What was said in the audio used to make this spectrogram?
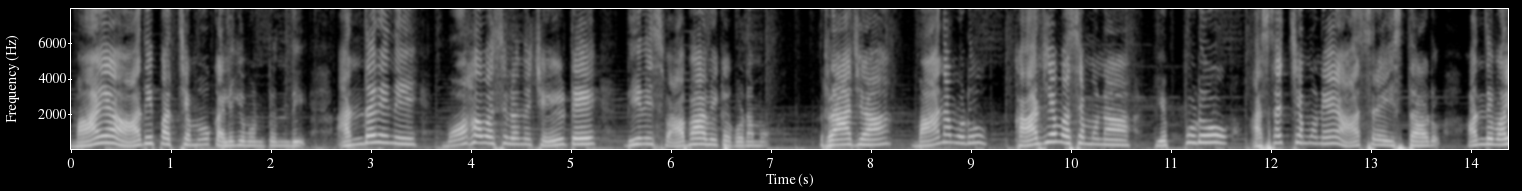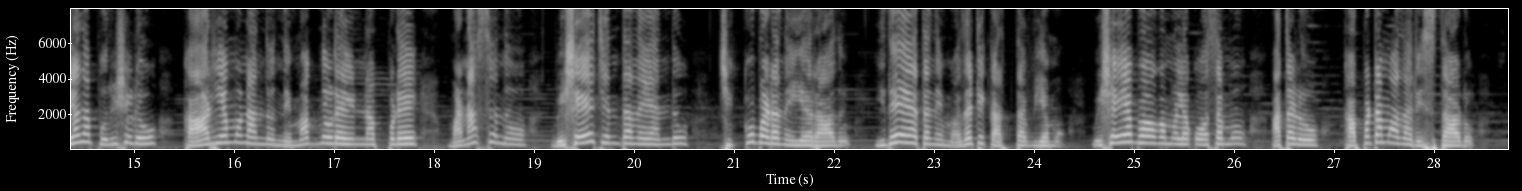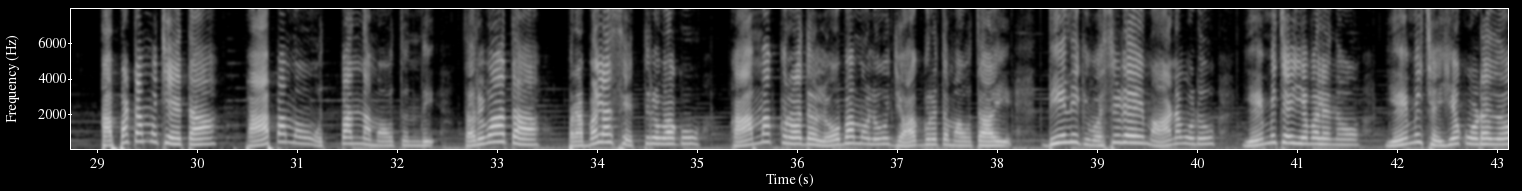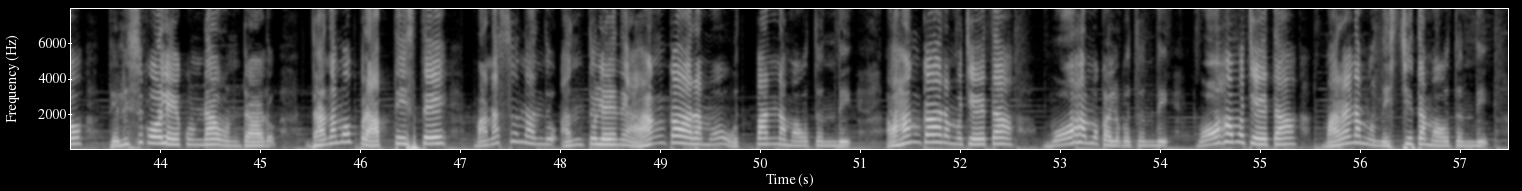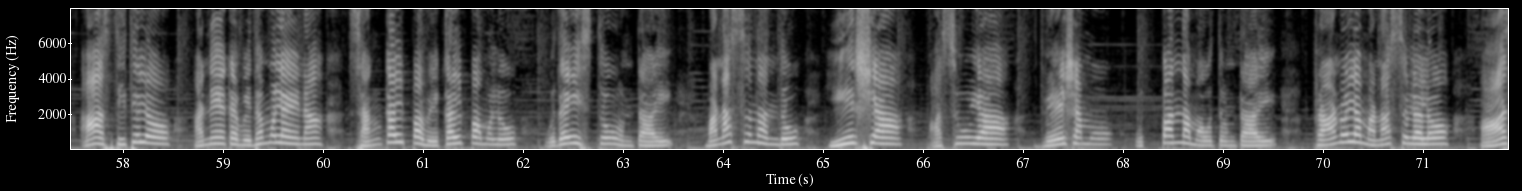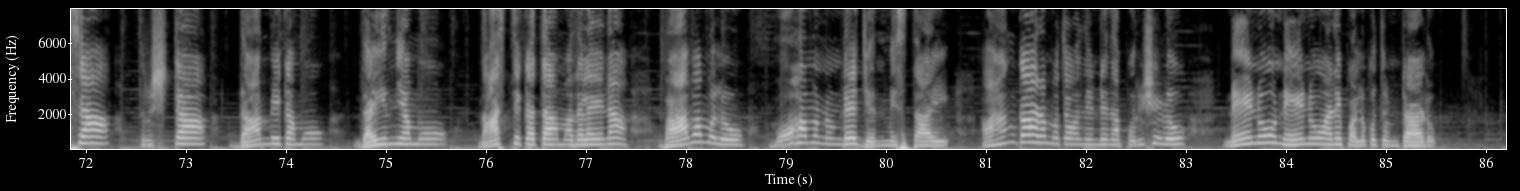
మాయ ఆధిపత్యము కలిగి ఉంటుంది. అందరినీ మోహవశులను చేయుటే దీని స్వాభావిక గుణము. రాజా మానవుడు కార్యవశమున ఎప్పుడూ అసత్యమునే ఆశ్రయిస్తాడు. అందువలన పురుషుడు కార్యమునందు నిమగ్నుడైనప్పుడే మనస్సును విషయ చింతనయందు చిక్కుబడనియ్యరాదు ఇదే అతని మొదటి కర్తవ్యము. విషయభోగముల కోసము అతడు కపటమనరిస్తాడు కపటము చేత పాపము ఉత్పన్నమవుతుంది. తరువాత ప్రబల శత్రువకు కామక్రోధ లోభములు జాగృతమవుతాయి. దీనికి వసుడై మానవుడు ఏమి చెయ్యవలనో ఏమి చెయ్యకూడదో తెలుసుకోలేకుండా ఉంటాడు. ధనము ప్రాప్తిస్తే మనస్సునందు అంతులేని అహంకారము ఉత్పన్నమవుతుంది. అహంకారము చేత మోహము కలుగుతుంది. మోహము చేత మరణము నిశ్చితమవుతుంది. ఆ స్థితిలో అనేక విధములైన సంకల్ప వికల్పములు ఉదయిస్తూ ఉంటాయి. మనస్సునందు ఈర్ష్య అసూయ ద్వేషము ఉత్పన్నమవుతుంటాయి. ప్రాణుల మనస్సులలో ఆశ తృష్ట డాంబికము దైన్యము నాస్తికత మొదలైన భావములు మోహము నుండే జన్మిస్తాయి. అహంకారముతో నిండిన పురుషుడు నేను నేను అని పలుకుతుంటాడు.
